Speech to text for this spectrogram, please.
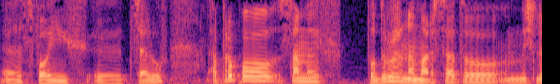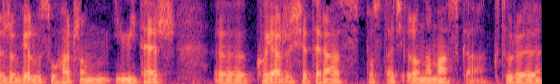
e, swoich e, celów. A propos samych podróży na Marsa, to myślę, że wielu słuchaczom i mi też kojarzy się teraz postać Elona Muska, który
